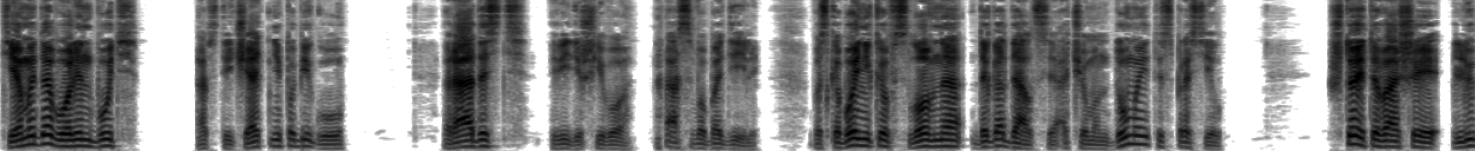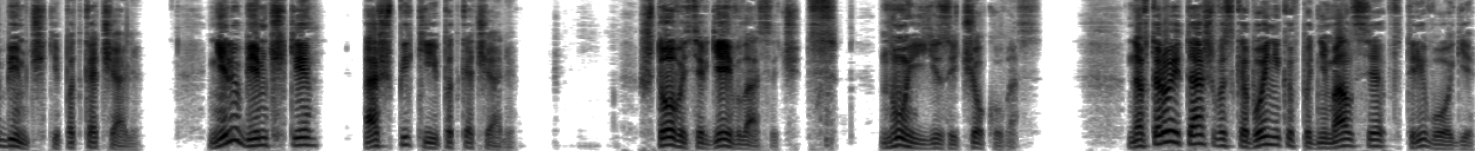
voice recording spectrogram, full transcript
Тем и доволен будь, а встречать не побегу. Радость, видишь его, освободили. Воскобойников словно догадался, о чем он думает, и спросил. — Что это ваши любимчики подкачали? — Не любимчики, аж пики подкачали. — Что вы, Сергей Власович? Тс, ну и язычок у вас. На второй этаж Воскобойников поднимался в тревоге,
